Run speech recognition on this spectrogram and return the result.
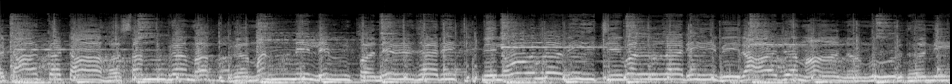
जटाकटाः सम्भ्रमभ्रमन्निलिम्प निर्झरि विलोलवीचिवल्लरी विराजमानमूर्धनि।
